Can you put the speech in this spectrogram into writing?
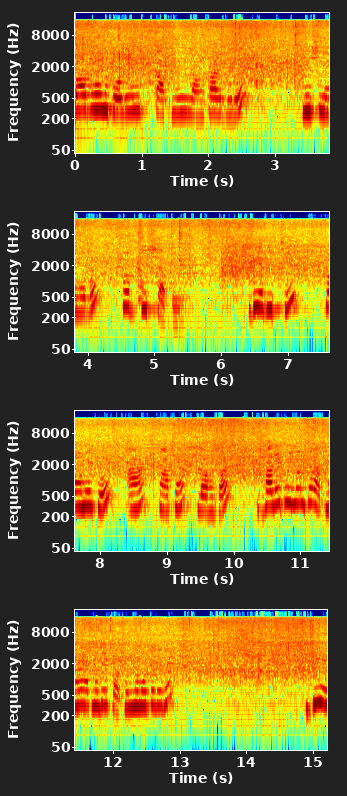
লবণ, হলুদ, কাশ্মীরি লঙ্কার গুঁড়ো মিশিয়ে নেব। সবজির সাথে। দিয়ে দিচ্ছি টমেটো আর কাঁচা লঙ্কা। ঝালের পরিমাণটা আপনারা আপনাদের পছন্দ মতো দেবেন। দিয়ে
